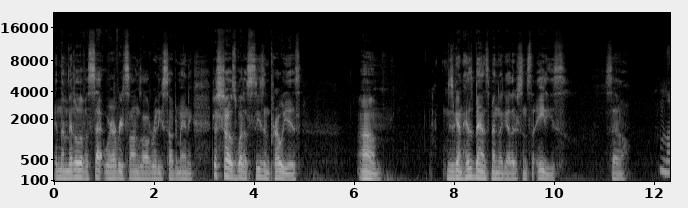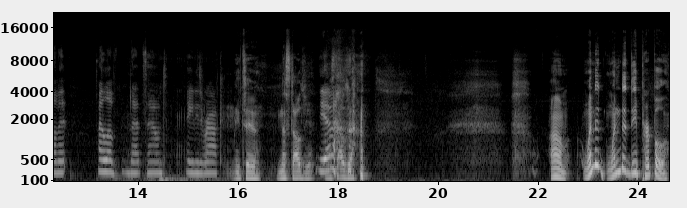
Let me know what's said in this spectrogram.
in the middle of a set where every song's already so demanding? Just shows what a seasoned pro he is. Um, he's again, his band's been together since the 80s. So, Love it. I love that sound. 80s rock. me too. Nostalgia. Yeah. Nostalgia. um, when did when did Deep Purple?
